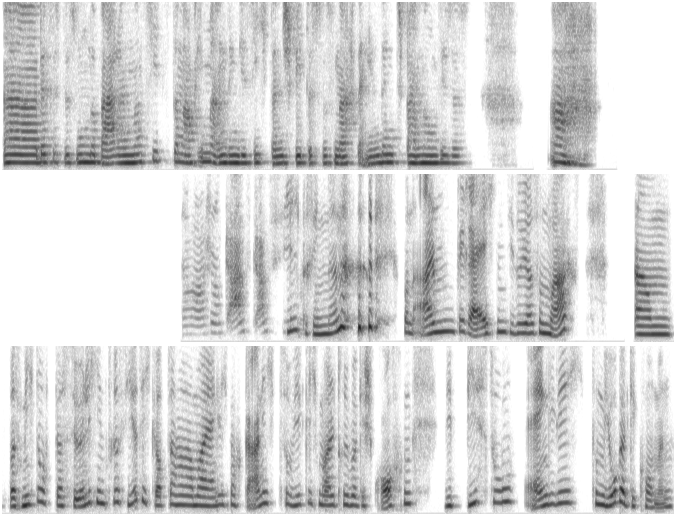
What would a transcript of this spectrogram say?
äh, das ist das Wunderbare. Und man sieht es dann auch immer an den Gesichtern, spätestens nach der Endentspannung, dieses Ah. Da war schon ganz, ganz viel drinnen von allen Bereichen, die du ja so machst. Ähm, was mich noch persönlich interessiert, ich glaube, da haben wir eigentlich noch gar nicht so wirklich mal drüber gesprochen. Wie bist du eigentlich zum Yoga gekommen?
